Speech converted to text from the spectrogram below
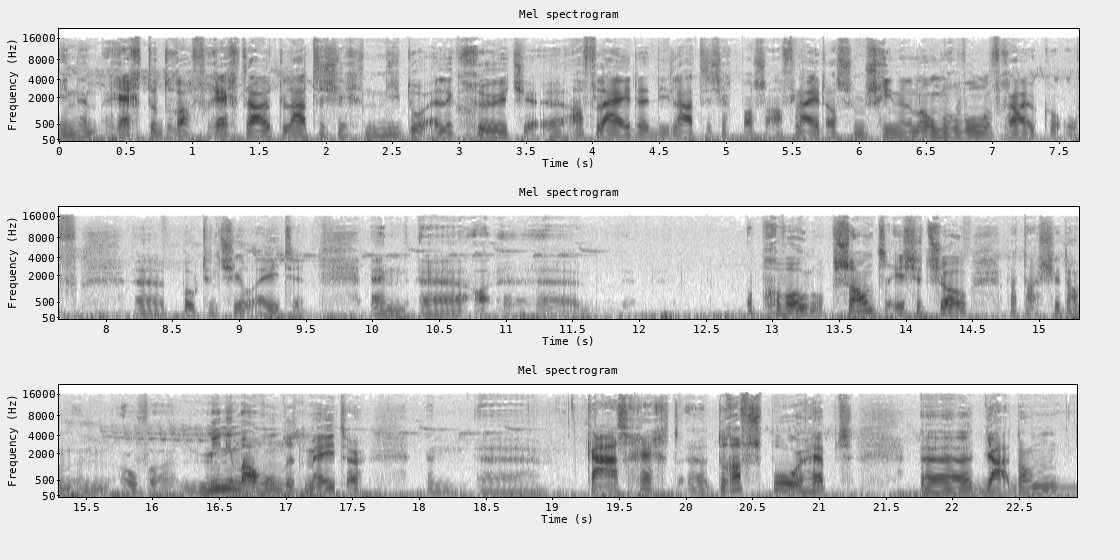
in een rechte draf rechtuit, laten zich niet door elk geurtje uh, afleiden. Die laten zich pas afleiden als ze misschien een andere wolf ruiken of uh, potentieel eten. En uh, op, gewoon op zand is het zo dat als je dan een, over minimaal 100 meter een kaasrecht drafspoor hebt, uh, ja, dan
